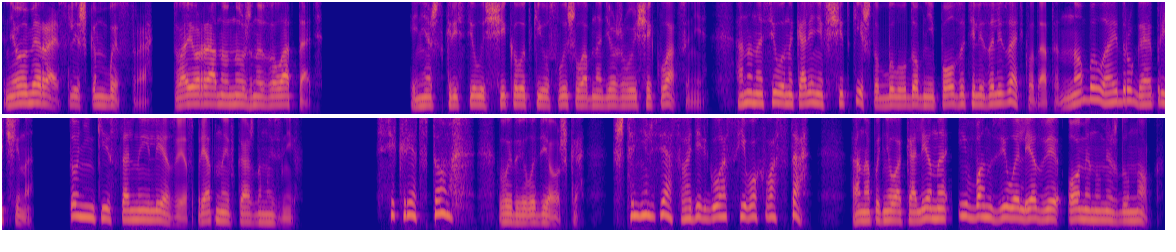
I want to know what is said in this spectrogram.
Не умирай слишком быстро. Твою рану нужно залатать». Инеш скрестила щиколотки и услышала обнадеживающее клацанье. Она носила на коленях щитки, чтобы было удобнее ползать или залезать куда-то, но была и другая причина. Тоненькие стальные лезвия, спрятанные в каждом из них. «Секрет в том, — выдавила девушка, — что нельзя сводить глаз с его хвоста». Она подняла колено и вонзила лезвие Омену между ног.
